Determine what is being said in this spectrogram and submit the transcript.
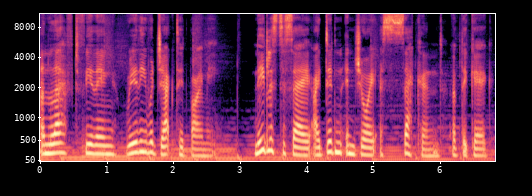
and left feeling really rejected by me. Needless to say, I didn't enjoy a second of the gig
